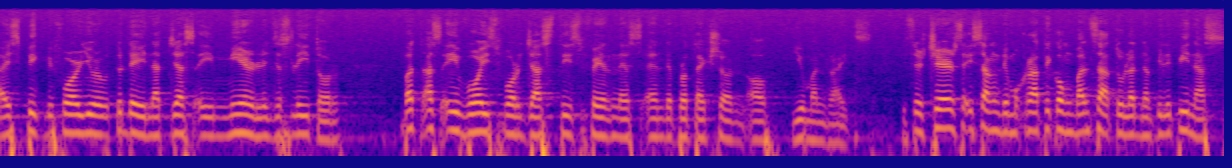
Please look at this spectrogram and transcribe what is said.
I speak before you today not just a mere legislator, but as a voice for justice, fairness, and the protection of human rights. Mr. Chair, sa isang demokratikong bansa tulad ng Pilipinas,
